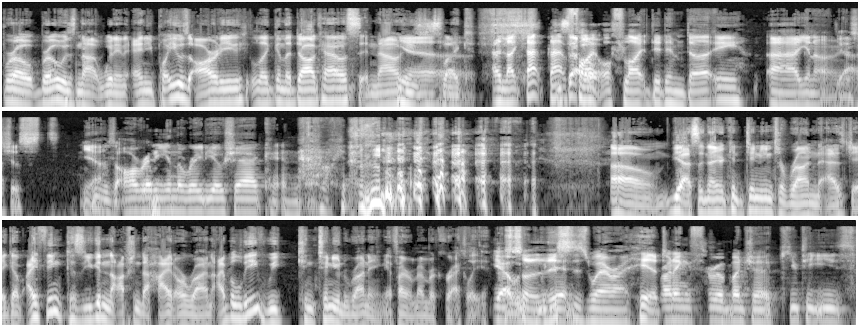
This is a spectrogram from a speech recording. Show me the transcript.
bro, bro is not winning any point. He was already like in the doghouse, and now he's just like, and like that that So- fight or flight did him dirty. Uh, you know, Yeah. it's just He was already in the Radio Shack, and now um, yeah. So now you're continuing to run as Jacob. I think because you get an option to hide or run. I believe we continued running, if I remember correctly. yeah. We, so we this did. is where I hid. running through a bunch of QTEs.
